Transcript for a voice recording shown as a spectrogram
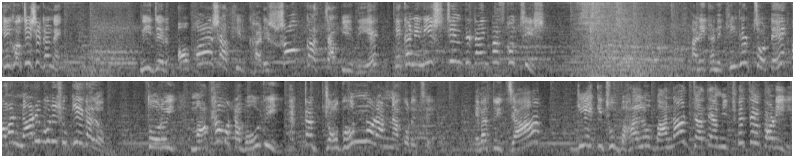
কি করছিস এখানে নিজের অপয়া সাথীর খাড়ে সব কাজ চাপিয়ে দিয়ে এখানে নিশ্চিন্তে টাইম পাস করছিস। আর এখানে খিদের চোটে আমার নাড়ি ভুড়ি শুকিয়ে গেল। তোর ওই মাথা মোটা বৌদি একটা জঘন্য রান্না করেছে। এবার তুই যা, গিয়ে কিছু ভালো বানা যাতে আমি খেতে পারি।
